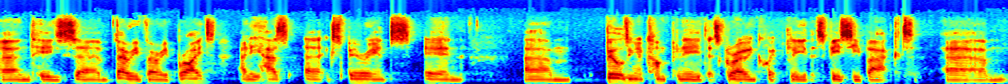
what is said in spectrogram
and he's uh, very very bright, and he has uh, experience in um, building a company that's growing quickly, that's VC backed, um,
